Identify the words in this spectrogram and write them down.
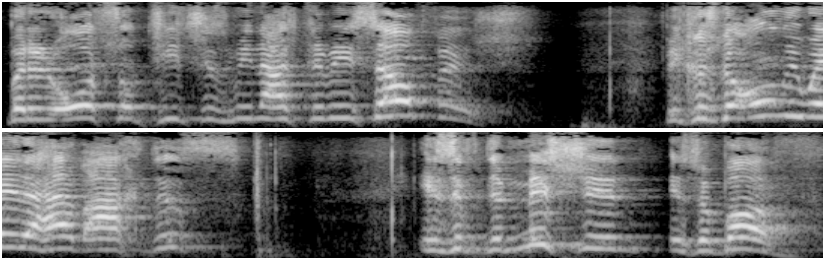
But it also teaches me not to be selfish. Because the only way to have Achdus is if the mission is above.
